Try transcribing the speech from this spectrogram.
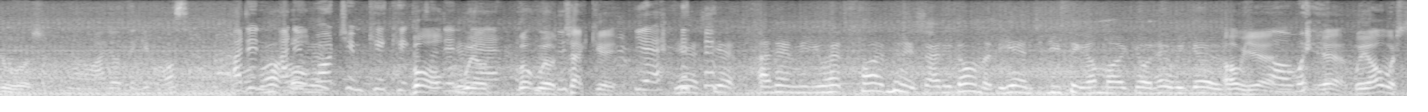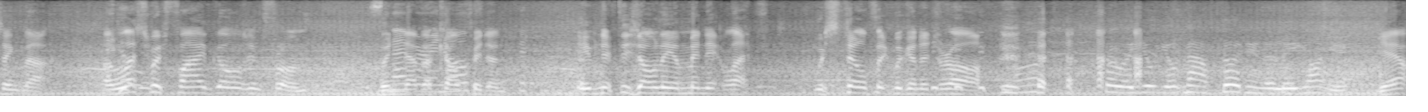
to us. No, I don't think it was. I didn't. Well, I didn't okay. watch him kick it. 'cause I But didn't we'll, dare. but we'll take it. Yeah. yes, yeah. And then you had five minutes added on at the end. Did you think, oh my God, here we go? Oh yeah, Oh, we- yeah. We always think that. Unless we're five goals in front, we're never never, confident. Even if there's only a minute left, we still think we're going to draw. So uh, you're, you're now third in the league, aren't you? yeah.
